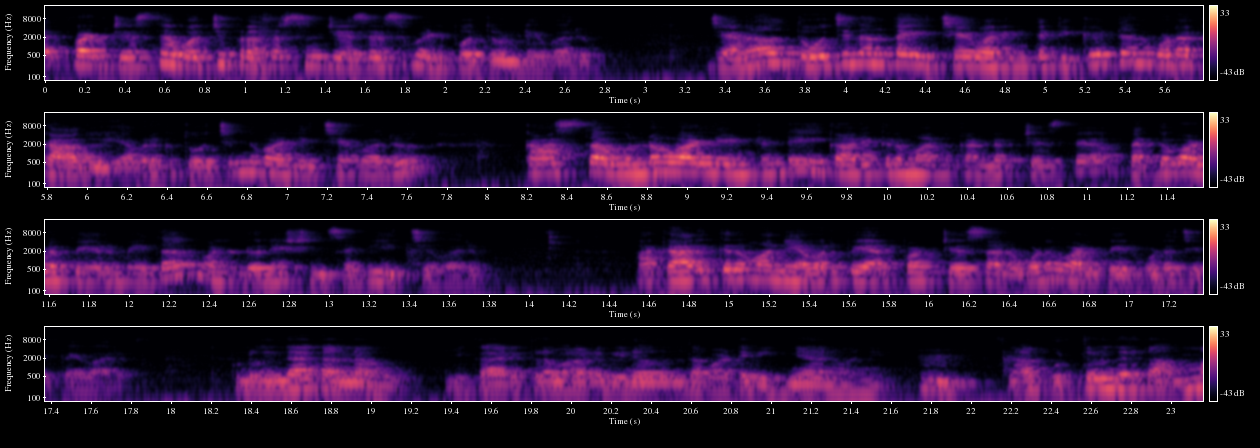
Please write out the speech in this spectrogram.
ఏర్పాటు చేస్తే వచ్చి ప్రదర్శన చేసేసి వెళ్ళిపోతూ ఉండేవారు. జనాలు తోచినంత ఇచ్చేవారు. ఇంత టికెట్ అని కూడా కాదు. ఎవరికి తోచింది వాళ్ళు ఇచ్చేవారు. కాస్త ఉన్న వాళ్ళు ఏంటంటే ఈ కార్యక్రమాన్ని కండక్ట్ చేస్తే పెద్దవాళ్ళ పేరు మీద వాళ్ళు డొనేషన్స్ అవి ఇచ్చేవారు. ఆ కార్యక్రమాన్ని ఎవరు ఏర్పాటు చేశారో కూడా వాళ్ళ పేరు కూడా చెప్పేవారు. ఇప్పుడు నువ్వు ఇందాక అన్నావు ఈ కార్యక్రమాలు వినోదంతో పాటు విజ్ఞానం అని. నాకు గుర్తున్నంత వరకు అమ్మ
